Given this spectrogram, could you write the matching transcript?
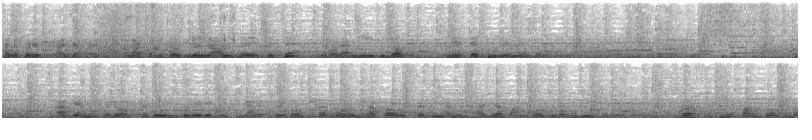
ভালো করে ভাজা হয়। আমার পান্তুয়াগুলো লাল হয়ে এসেছে, এবার আমি এগুলো প্লেটে তুলে নেব। আগে আমি যে রসটা তৈরি করে রেখেছিলাম, সেই রসটা গরম থাকা অবস্থাতেই আমি ভাজা পান্তুয়াগুলো দিয়ে দেবো। রসে দিয়ে পান্তুয়াগুলো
